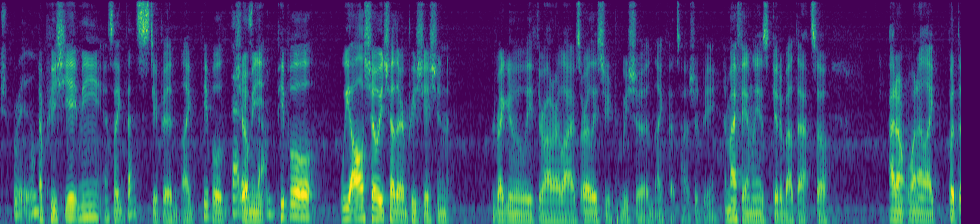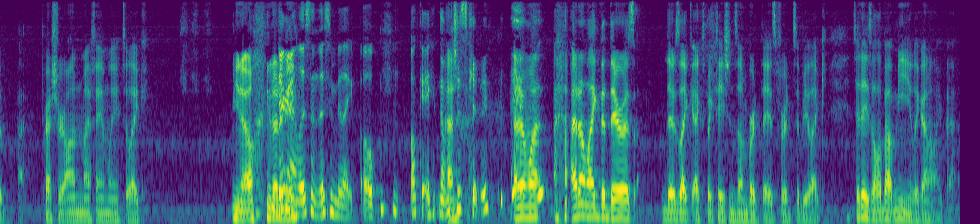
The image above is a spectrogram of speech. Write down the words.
True. appreciate me? It's like that's stupid. Like people that show me dumb. people. We all show each other appreciation regularly throughout our lives, or at least we should. Like that's how it should be. And my family is good about that, so I don't want to like put the pressure on my family to like you know, you know They're I mean? gonna listen to this and be like, "Oh, okay." No, I'm I, just kidding. I don't want. I don't like that there was there's like expectations on birthdays for it to be like today's all about me. Like I don't like that.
